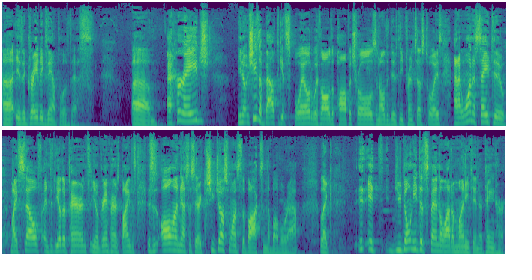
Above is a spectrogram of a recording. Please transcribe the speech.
uh, is a great example of this. Um, at her age, you know, she's about to get spoiled with all the Paw Patrols and all the Disney princess toys. And I want to say to myself and to the other parents, you know, grandparents buying this, this is all unnecessary because she just wants the box and the bubble wrap. Like, it, it, you don't need to spend a lot of money to entertain her.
